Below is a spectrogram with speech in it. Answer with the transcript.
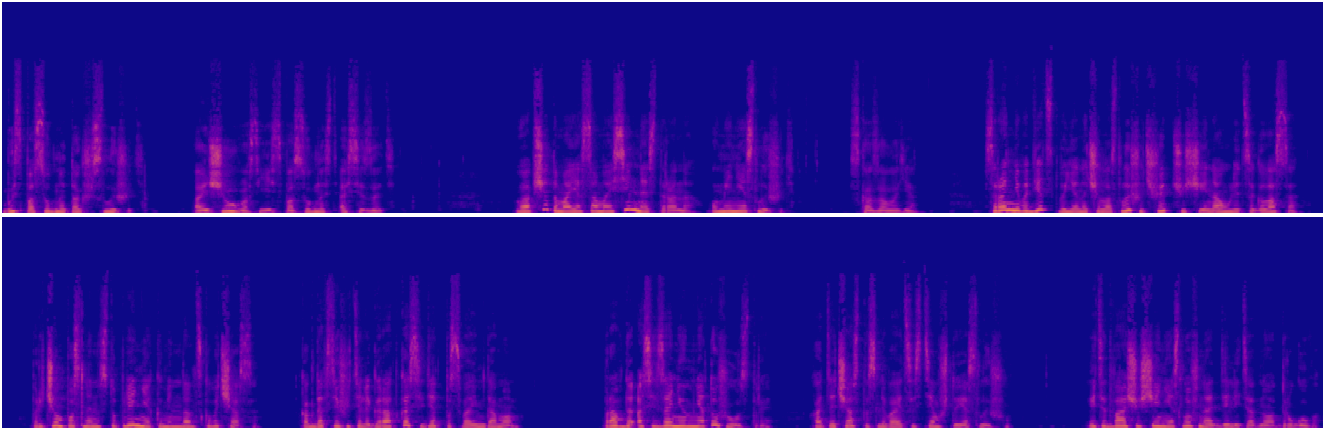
Вы способны также слышать, а еще у вас есть способность осязать. Вообще-то моя самая сильная сторона умение слышать, сказала я. С раннего детства я начала слышать шепчущие на улице голоса, причем после наступления комендантского часа, когда все жители городка сидят по своим домам. Правда, осязание у меня тоже острое, хотя часто сливается с тем, что я слышу. Эти два ощущения сложно отделить одно от другого.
